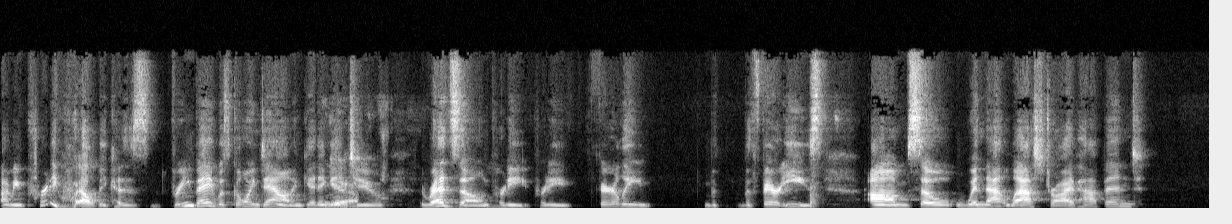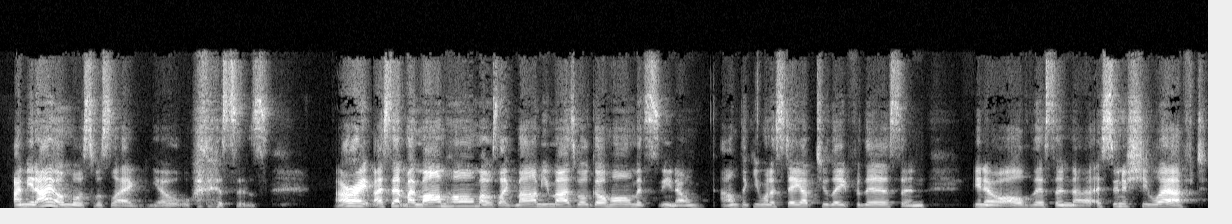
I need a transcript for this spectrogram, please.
I mean, pretty well because Green Bay was going down and getting Yeah. into the red zone pretty, pretty fairly with, with fair ease. Um, so when that last drive happened, I mean, I almost was like, yo, this is all right. I sent my mom home. I was like, Mom, you might as well go home. It's, you know, I don't think you want to stay up too late for this. And, you know, all this. And uh, as soon as she left,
